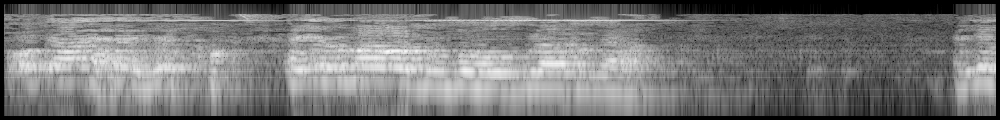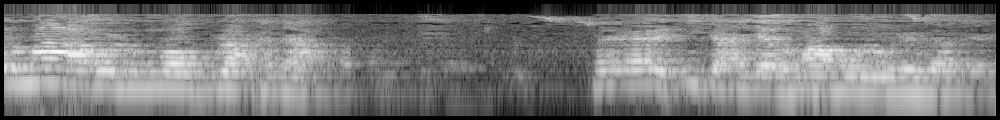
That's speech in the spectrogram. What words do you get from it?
ဟုတ်ကဲ့အယမတော်လူမဟုတ်ဘူးလားခင်ဗျာအယမတော်လူမဟုတ်ဘူးလားခင်ဗျာ အဲကြည့်ကြရမမို့လို့လေကြတယ်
